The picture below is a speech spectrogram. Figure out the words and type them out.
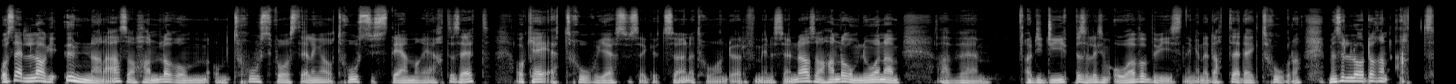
Og så er det laget under der som handler om, om trosforestillinger og trossystemer i hjertet sitt. Ok, jeg tror Jesus er Guds sønn, jeg tror han døde for mine synder, så det handler om noen av, av av de dypeste liksom, overbevisningene, dette er det jeg tror, da. Men så lodder han ett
